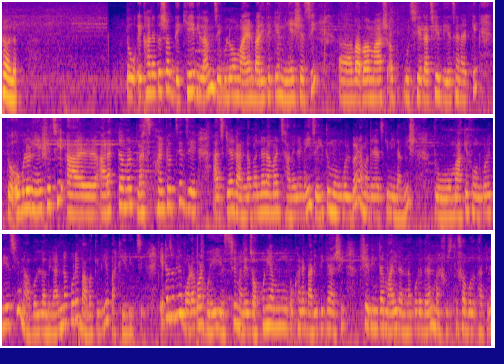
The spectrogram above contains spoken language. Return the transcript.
চলো। তো এখানে তো সব দেখিয়েই দিলাম যেগুলো মায়ের বাড়ি থেকে নিয়ে এসেছি। বাবা, মা সব গুছিয়ে গাছিয়ে দিয়েছেন আর কি। তো ওগুলো নিয়ে এসেছি। আর আর একটা আমার প্লাস পয়েন্ট হচ্ছে যে আজকে আর রান্নাবান্নার আমার ঝামেলা নেই। যেহেতু মঙ্গলবার, আমাদের আজকে নিরামিষ। তো মাকে ফোন করে দিয়েছি। মা বলল, আমি রান্না করে বাবাকে দিয়ে পাঠিয়ে দিচ্ছি। এটা যদিও বরাবর হয়েই এসছে। মানে যখনই আমি ওখানে বাড়ি থেকে আসি, সেদিনটা মাই রান্না করে দেন। মা সুস্থ সবল থাকলে।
